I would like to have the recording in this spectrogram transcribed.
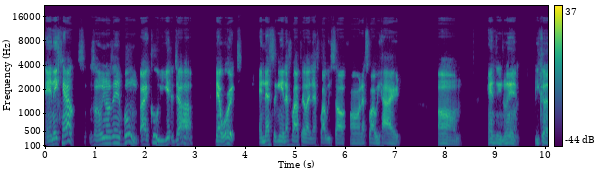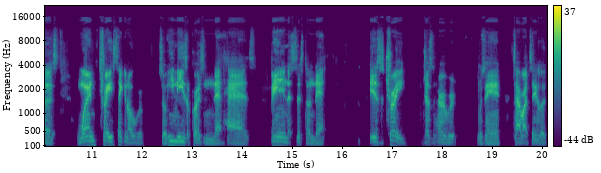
And it counts. So you know what I'm saying? Boom. All right, cool. You get a job. That works. And that's again, that's why I feel like that's why we saw um that's why we hired um Anthony Lynn. Because one, Trey's taking over. So he needs a person that has been in the system that is a Trey, Justin Herbert, you know what I'm saying, Tyrod Taylor.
